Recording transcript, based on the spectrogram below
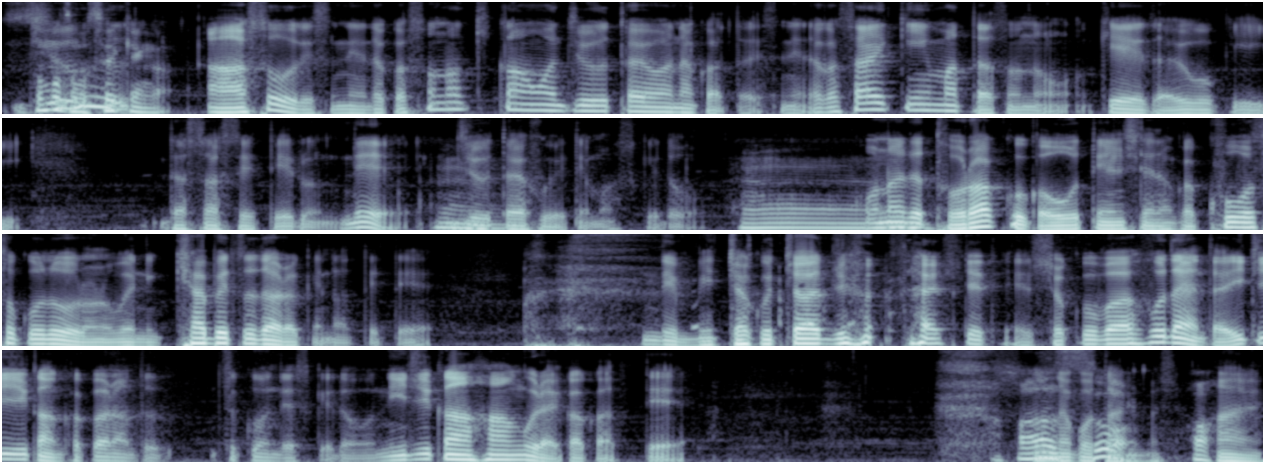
そもそも世間が。ああそうですね。だからその期間は渋滞はなかったですね。だから最近またその経済動き出させてるんでうん。渋滞増えてますけど、うーん。この間トラックが横転してなんか高速道路の上にキャベツだらけになってて。でめちゃくちゃ渋滞してて職場普段やったら1時間かからんと着くんですけど2時間半ぐらいかかってそんなことありました。はい。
